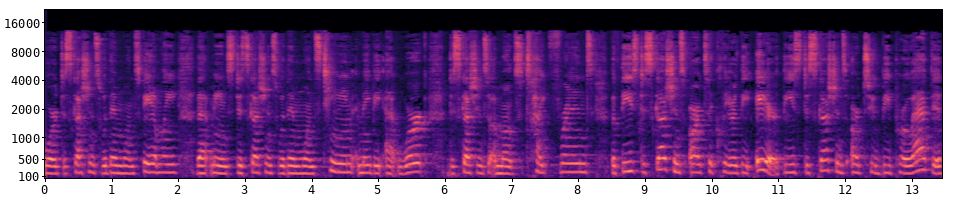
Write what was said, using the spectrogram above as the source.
or discussions within one's family. That means discussions within one's team, maybe at work, discussions amongst tight friends, but these discussions are to clear the air. These discussions are to be proactive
